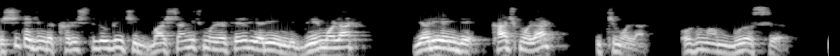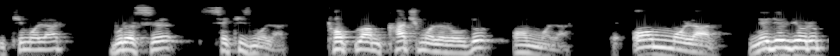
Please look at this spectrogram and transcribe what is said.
Eşit hacimde karıştırıldığı için başlangıç molariteleri yarıya indi. 1 molar, yarıya indi kaç molar? 2 molar. O zaman burası 2 molar, burası 8 molar. Toplam kaç molar oldu? 10 molar. E 10 molar nedir diyorum?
